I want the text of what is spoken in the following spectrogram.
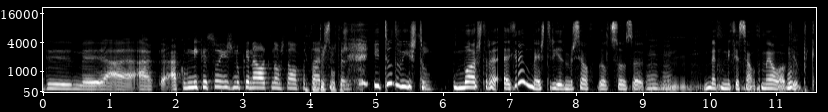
de, de há, há, há, comunicações no canal que não estão a passar. E, portanto... e tudo isto Sim mostra a grande mestria de Marcelo Rebelo de Sousa uhum. na comunicação, como é óbvio, porque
